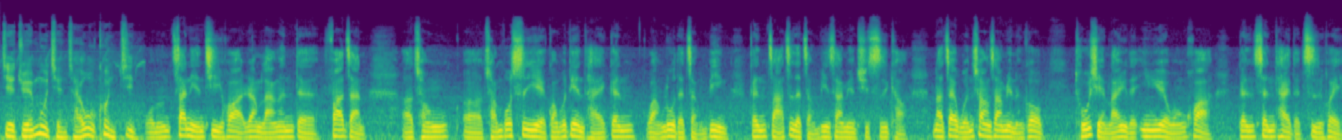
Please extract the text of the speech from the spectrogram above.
解决目前财务困境。我们三年计划让狼恩的发展，呃，从呃传播事业、广播电台跟网络的整并、跟杂志的整并上面去思考。那在文创上面能够凸显蓝屿的音乐文化跟生态的智慧，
